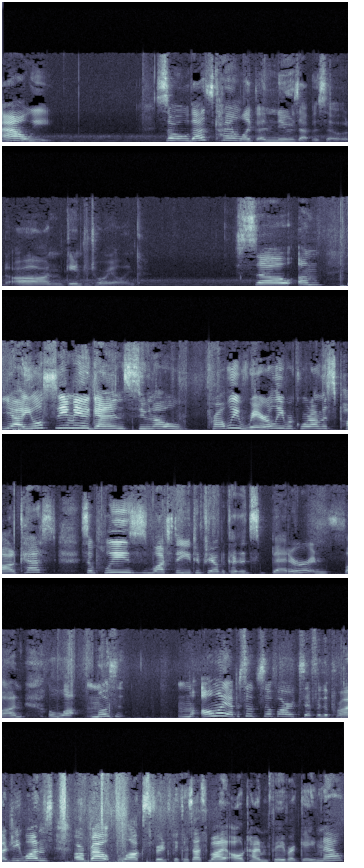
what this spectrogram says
Owie. So that's kind of like a news episode on Game Tutorial Link. So, um, yeah, you'll see me again soon. I'll probably rarely record on this podcast, so please watch the YouTube channel because it's better and fun. A lot, most, all my episodes so far, except for the Prodigy ones, are about Blox Fruits because that's my all-time favorite game now.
